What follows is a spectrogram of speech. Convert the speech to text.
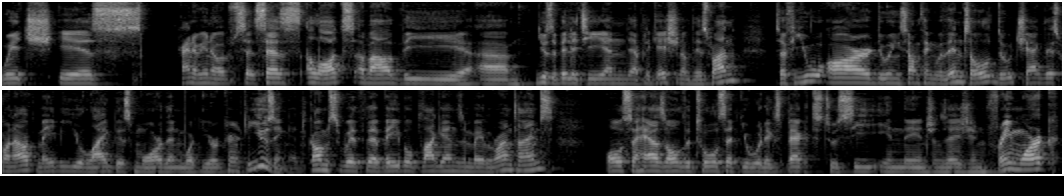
which is kind of you know says a lot about the um, usability and application of this one. So if you are doing something with Intel, do check this one out. Maybe you like this more than what you're currently using. It comes with uh, Babel plugins and Babel runtimes. Also has all the tools that you would expect to see in the intranslation framework,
